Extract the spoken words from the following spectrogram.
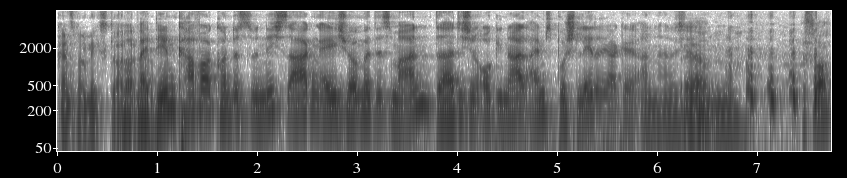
Kannst bei Mixcloud. Aber bei anhören. dem Cover konntest du nicht sagen, ey, ich höre mir das mal an. Da hatte ich ein Original Eimsbusch Lederjacke an. Hatte ich ja. Ja? Das war,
